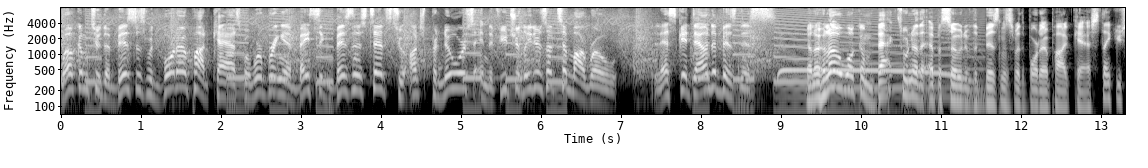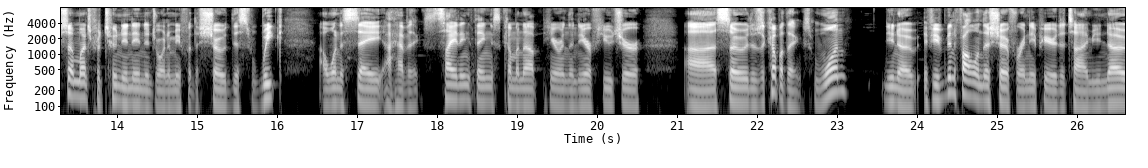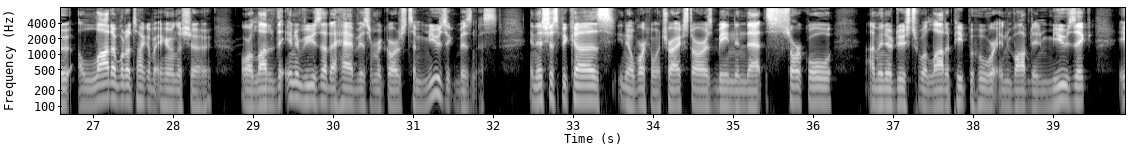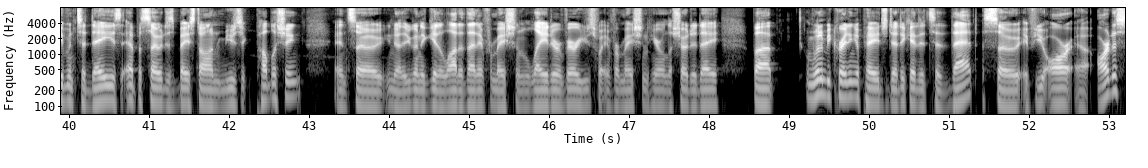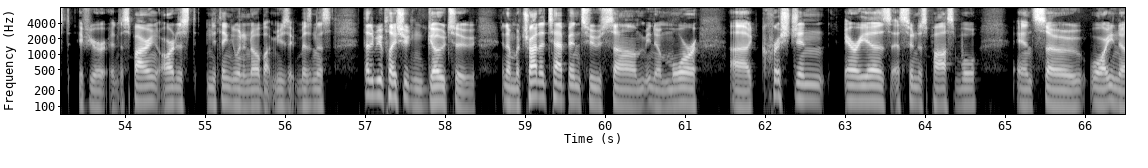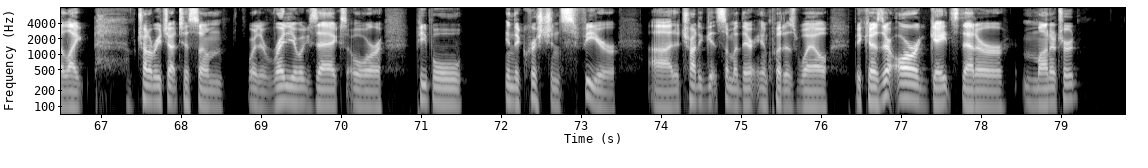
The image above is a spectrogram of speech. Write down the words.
Welcome to the Business with Bordeaux podcast, where we're bringing basic business tips to entrepreneurs and the future leaders of tomorrow. Let's get down to business. Hello, hello. Welcome back to another episode of the Business with Bordeaux podcast. Thank you so much for tuning in and joining me for the show this week. I want to say I have exciting things coming up here in the near future. Uh, so there's a couple things. One, you know, if you've been following this show for any period of time, you know a lot of what I talk about here on the show or a lot of the interviews that I have is in regards to music business. And it's just because, you know, working with track stars, being in that circle, I'm introduced to a lot of people who were involved in music. Even today's episode is based on music publishing. And so, you know, you're going to get a lot of that information later, very useful information here on the show today. But I'm going to be creating a page dedicated to that. So if you are an artist, if you're an aspiring artist, anything you want to know about music business, that'd be a place you can go to. And I'm going to try to tap into some, you know, more uh, Christian areas as soon as possible. And so, or, you know, like I'm trying to reach out to some, whether radio execs or people in the Christian sphere uh, to try to get some of their input as well, because there are gates that are monitored.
